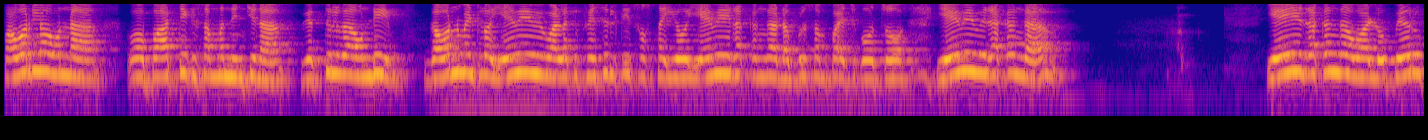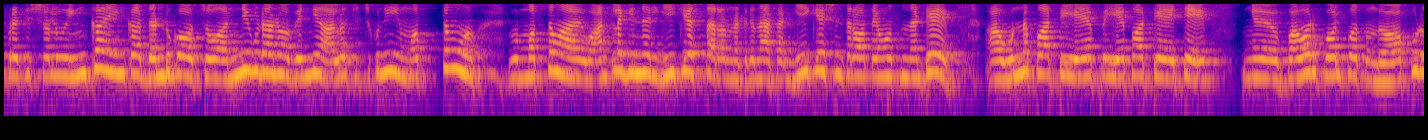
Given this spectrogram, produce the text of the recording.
పవర్లో ఉన్న ఓ పార్టీకి సంబంధించిన వ్యక్తులుగా ఉండి గవర్నమెంట్లో ఏమేమి వాళ్ళకి ఫెసిలిటీస్ వస్తాయో ఏమేమి రకంగా డబ్బులు సంపాదించుకోవచ్చో ఏమేమి రకంగా ఏ రకంగా వాళ్ళు పేరు ప్రతిష్టలు ఇంకా ఇంకా దండుకోవచ్చో అన్నీ కూడాను అవన్నీ ఆలోచించుకుని మొత్తం మొత్తం వంటల గిన్నెలు గీకేస్తారు అన్నట్టు కదా అట్లా గీకేసిన తర్వాత ఏమవుతుందంటే ఆ ఉన్న పార్టీ ఏ ఏ పార్టీ అయితే పవర్ కోల్పోతుందో అప్పుడు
